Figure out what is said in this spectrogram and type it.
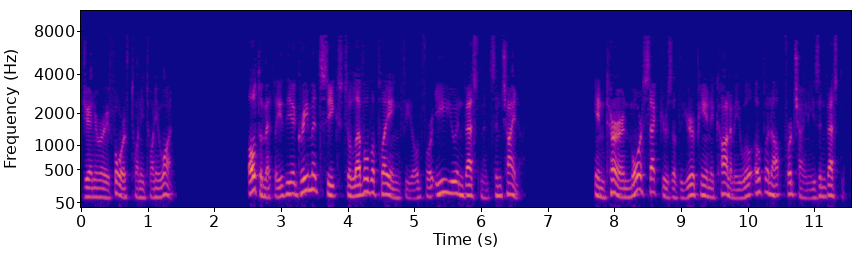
January 4, 2021. Ultimately, the agreement seeks to level the playing field for EU investments in China in turn, more sectors of the European economy will open up for Chinese investment.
